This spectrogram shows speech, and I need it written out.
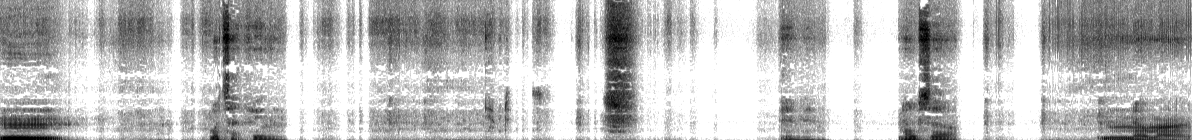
Hmm. What's that feeling? No self. No mind.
